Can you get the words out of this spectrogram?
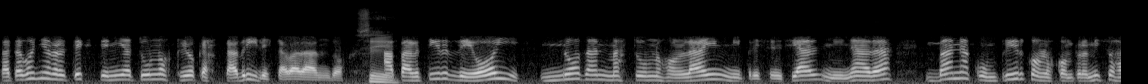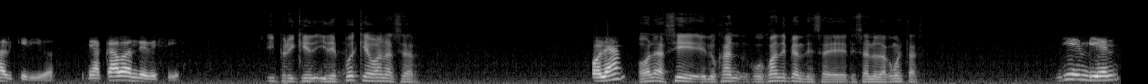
Patagonia Vertex tenía turnos, creo que hasta abril estaba dando. Sí. A partir de hoy no dan más turnos online, ni presencial, ni nada. Van a cumplir con los compromisos adquiridos. Me acaban de decir. ¿Y, pero, ¿y, qué- y después qué van a hacer? Hola, Hola, sí, Luján, Juan de Pian te, sa- te saluda, ¿cómo estás? Bien, bien.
